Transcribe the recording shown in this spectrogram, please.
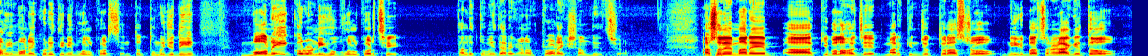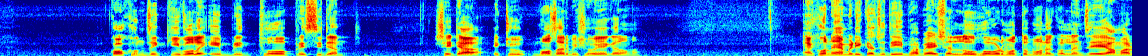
আমি মনে করি তিনি ভুল করছেন। তো তুমি যদি মনেই করো নিহু ভুল করছে তাহলে তুমি তার কেন প্রোটেকশন দিচ্ছ? আসলে মানে কি বলা হয় যে, মার্কিন যুক্তরাষ্ট্র নির্বাচনের আগে তো কখন যে কি বলে এই বৃদ্ধ প্রেসিডেন্ট সেটা একটু মজার বিষয় হয়ে গেল না? এখন আমেরিকা যদি এভাবে এসে লৌহবর মতো মনে করলেন যে, আমার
